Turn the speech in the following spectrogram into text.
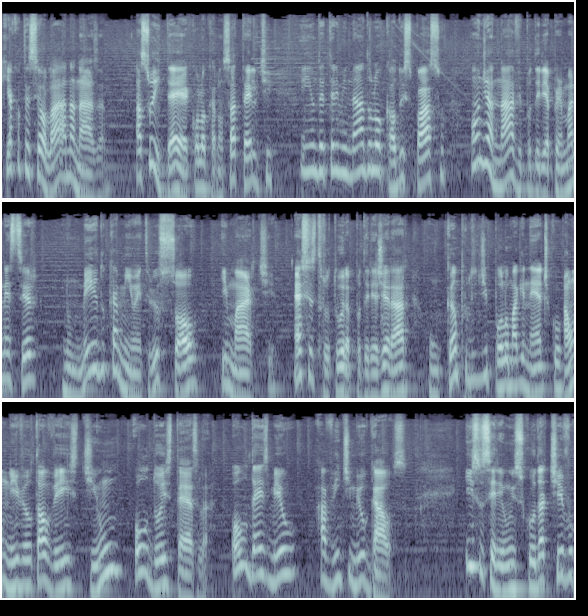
que aconteceu lá na NASA. A sua ideia é colocar um satélite em um determinado local do espaço onde a nave poderia permanecer no meio do caminho entre o Sol e Marte. Essa estrutura poderia gerar um campo de dipolo magnético a um nível talvez de 1 ou 2 Tesla, ou 10 mil a 20 mil Gauss. Isso seria um escudo ativo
